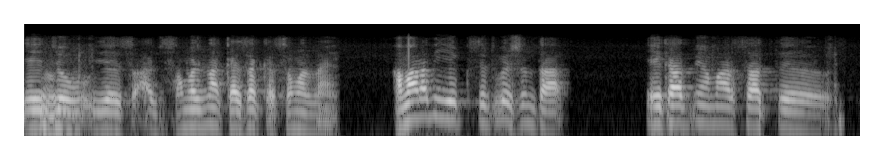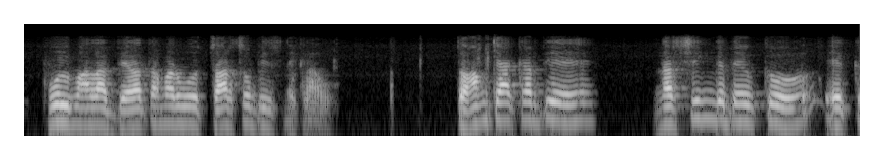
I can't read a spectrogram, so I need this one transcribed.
ये जो ये समझना कैसा कैसा समझना है। हमारा भी एक सिचुएशन था। एक आदमी हमारे साथ फूल माला दे रहा था, हमारा वो चार सौ बीस निकला वो। तो हम क्या कर दिए नरसिंह देव को एक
